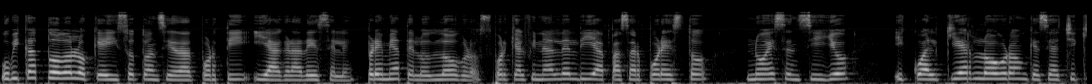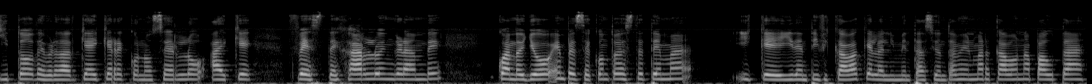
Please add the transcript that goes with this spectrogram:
Ubica todo lo que hizo tu ansiedad por ti y agradecele. Premiate los logros, porque al final del día pasar por esto no es sencillo y cualquier logro, aunque sea chiquito, de verdad que hay que reconocerlo, hay que festejarlo en grande. Cuando yo empecé con todo este tema, y que identificaba que la alimentación también marcaba una pauta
